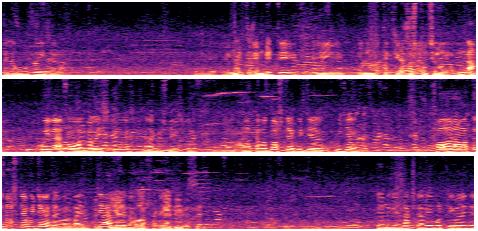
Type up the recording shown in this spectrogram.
তাই তো হুশ না। এমনিতে এমনিতেই এই নাতির কি অসুস্থ ছিল না? না। কই না সকালবেলা স্কুলে গেছে রামকৃষ্ণ স্কুলে। আমার তো আবার দশটায় খুঁজে খুঁজে গেছে। সকাল আমার তো দশটায় খুঁজে গেছে বলে দশটায় খেয়ে দিয়ে গেছে? ট্রেন গিয়ে ডাক্তার ওই ভর্তি করেছে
